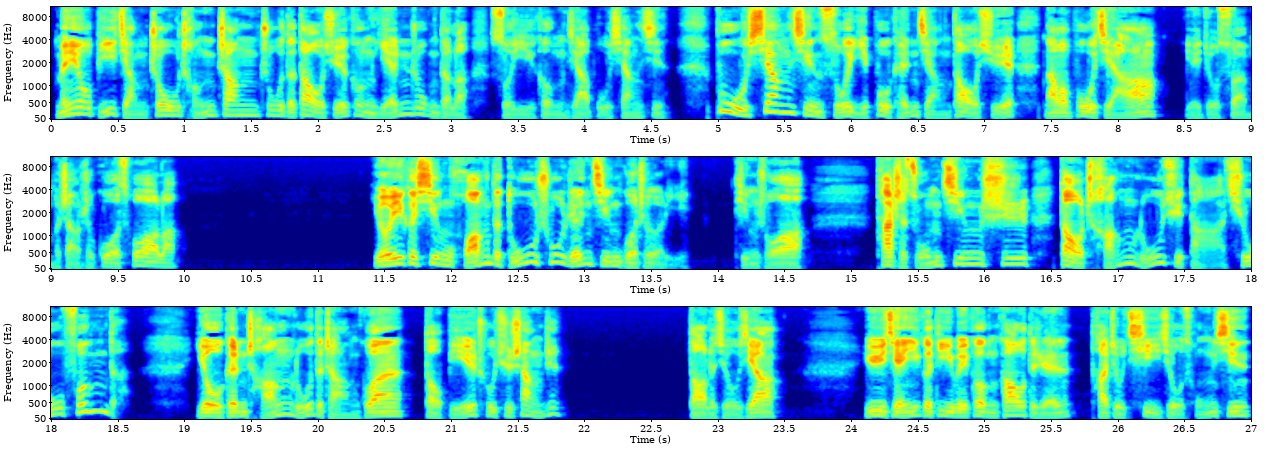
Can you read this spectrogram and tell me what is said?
没有比讲周成、张朱的道学更严重的了，所以更加不相信。不相信，所以不肯讲道学。那么不讲，也就算不上是过错了。有一个姓黄的读书人经过这里，听说。他是从京师到长芦去打秋风的，又跟长芦的长官到别处去上任。到了九江，遇见一个地位更高的人，他就弃旧从新，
